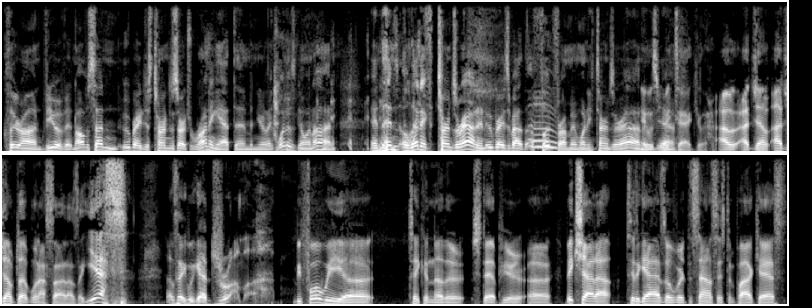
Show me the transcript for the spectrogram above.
clear on view of it, and all of a sudden Oubre just turns and starts running at them, and you're like, "What is going on?" and then Olynyk turns around, and Oubre's about a foot from him when he turns around. It and was yeah. spectacular. I, I jumped. I jumped up when I saw it. I was like, "Yes!" I was like, "We got drama." Before we uh, take another step here, uh, big shout out to the guys over at the Sound System Podcast.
